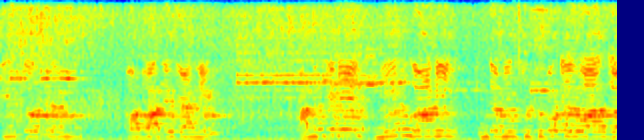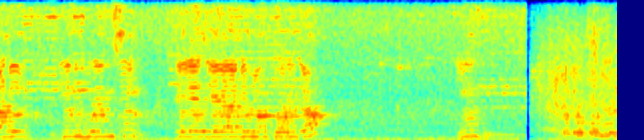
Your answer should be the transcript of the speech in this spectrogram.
తీసుకొచ్చడం మా బాధ్యత అండి. అందుకనే మీరు కానీ ఇంకా మీ చుట్టుపక్కల వారు కానీ దీని గురించి తెలియజేయాలని మా కోరిక ఇది పెద్దపల్లి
